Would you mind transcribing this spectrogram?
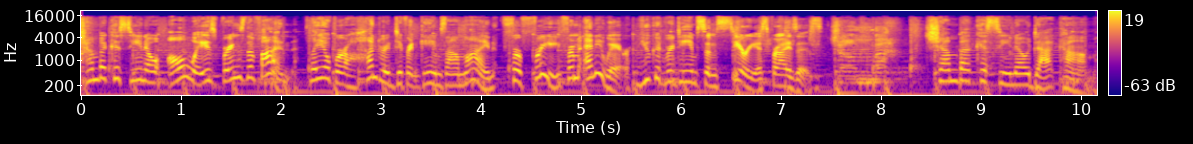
Chumba Casino always brings the fun. Play over a hundred different games online for free from anywhere. You could redeem some serious prizes. Chumba. ChumbaCasino.com.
